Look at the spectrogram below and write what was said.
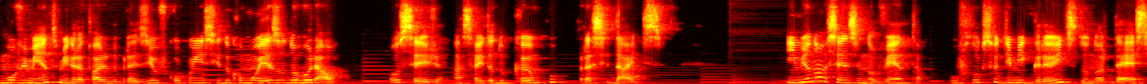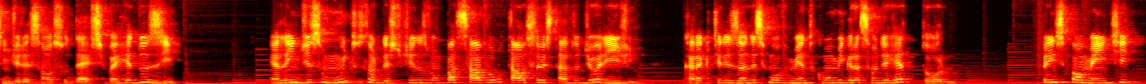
movimento migratório no Brasil ficou conhecido como êxodo rural, ou seja, a saída do campo para as cidades. Em 1990, o fluxo de imigrantes do Nordeste em direção ao Sudeste vai reduzir. E, além disso, muitos nordestinos vão passar a voltar ao seu estado de origem, caracterizando esse movimento como migração de retorno, principalmente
